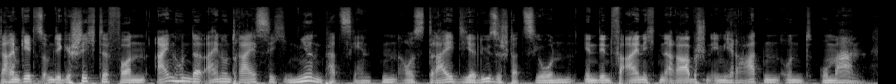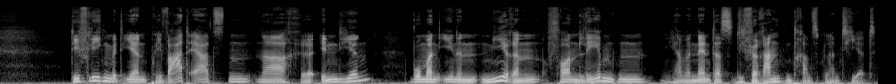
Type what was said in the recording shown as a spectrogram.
Darin geht es um die Geschichte von 131 Nierenpatienten aus drei Dialysestationen in den Vereinigten Arabischen Emiraten und Oman. Die fliegen mit ihren Privatärzten nach äh, Indien, wo man ihnen Nieren von lebenden, ja man nennt das Lieferanten transplantiert,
